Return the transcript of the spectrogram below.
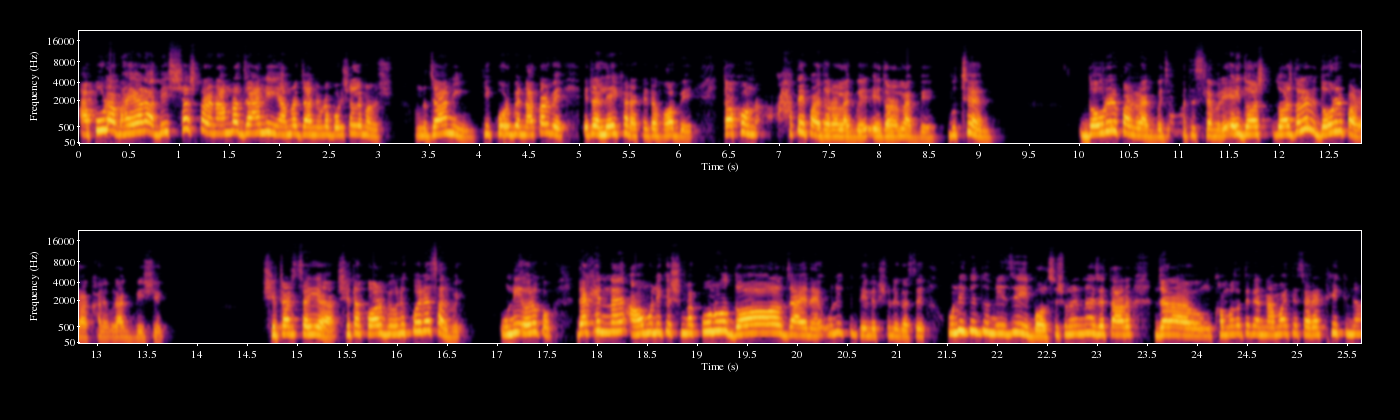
আপুরা, ভাইয়ারা, বিশ্বাস করেন, আমরা জানি আমরা জানি, আমরা বরিশালের মানুষ, আমরা জানি কি করবে, না করবে, এটা লেখা রাখেন এটা হবে। তখন হাতে পায়ে ধরা লাগবে এই ধরা লাগবে, বুঝছেন? দৌড়ের পার রাখবে জামাত ইসলামের, এই দশ দশ দলের দৌড়ের পার রাখা রাখবে সে। সেটার চাইয়া, সেটা করবে, উনি কইরা ছাড়বে। উনি ওরকম। দেখেন না আওয়ামী লীগের সময় কোনো দল যায় না উনি কিন্তু ইলেকশনে গেছে। উনি কিন্তু নিজেই বলছে, শুনেন না যে তার যারা ক্ষমতা থেকে নামাইতে চায় ঠিক না।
